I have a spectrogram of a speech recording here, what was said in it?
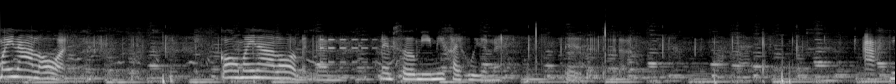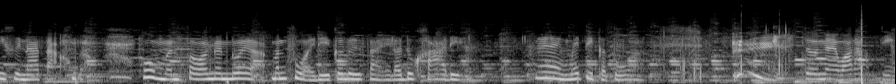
ไม่น่ารอด ก็ไม่น่ารอดเหมือนกันในเซิร์ฟนี้มีใครคุยกันไหมเดี๋ยวเดี๋ยวเดี๋ยวอะ นี่คือหน้าตาของเราผมมันซ้อนกันด้วยอะ มันสวยดีก็เลยใส่แล้วดูค่าดิแม่งไม่ติดกับตัว เจอไงวะถามจริง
